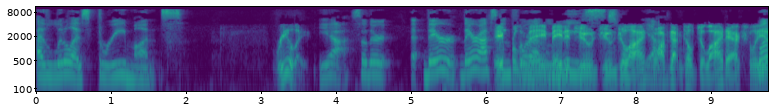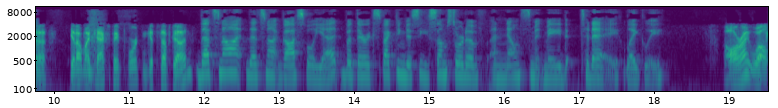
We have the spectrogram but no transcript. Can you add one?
as little as three months. Really? Yeah. So they're they're they're asking April to May, May least, to June, June July. Yeah. So I've got until July to actually well, uh, get out my tax paperwork and get stuff done. That's not that's not gospel yet, but they're expecting to see some sort of announcement made today, likely. All right. Well,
